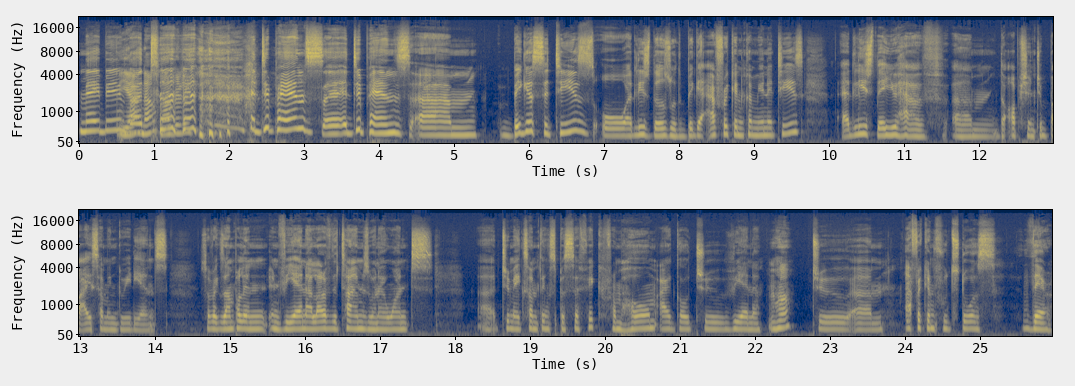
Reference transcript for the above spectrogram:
maybe Yeah, but no, not really. it depends uh, it depends um, bigger cities or at least those with bigger african communities at least there you have um, the option to buy some ingredients so for example in, in vienna a lot of the times when i want uh, to make something specific from home i go to vienna Uh-huh. to um, African food stores there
